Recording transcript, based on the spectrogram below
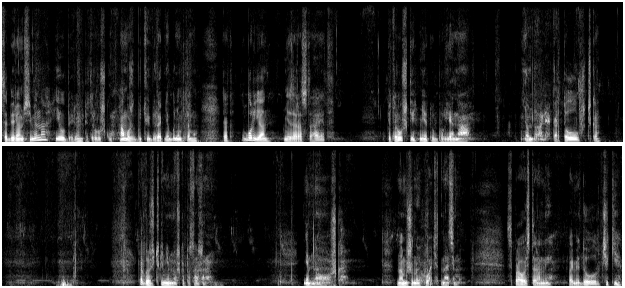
соберем семена и уберем петрушку. А может быть убирать не будем, потому как бурьян не зарастает. Петрушки нету бурьяна. Идем далее. Картошечка. Картошечка немножко посажена. Немножко. Нам женой хватит на зиму. С правой стороны помидорчики.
